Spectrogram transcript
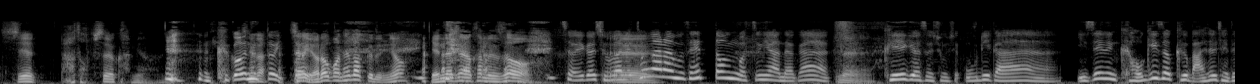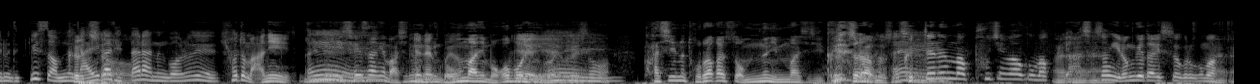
이제 맛 없어요 가면. 그거는 제가, 또 있다. 제가 여러 번 해봤거든요. 옛날 생각하면서 저희가 주말에 네. 통화를 하면서 했던 것 중에 하나가 네. 그 얘기여서 좀 우리가 이제는 거기서 그 맛을 제대로 느낄 수 없는 그렇죠. 나이가 됐다라는 거를 혀도 많이 네. 세상에 맛있는 걸 너무 많이 먹어버린 예, 예. 거예요. 그래서 다시는 돌아갈 수 없는 입맛이 그렇더라고요. 네. 그때는 막 푸짐하고 막, 네, 야, 네. 세상에 이런 게 다 있어. 그러고 막, 네,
